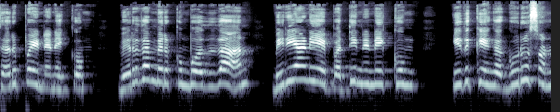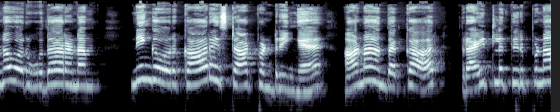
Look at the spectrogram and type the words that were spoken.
செருப்பை நினைக்கும். விரதம் இருக்கும்போது தான் பிரியாணியை பற்றி நினைக்கும். இதுக்கு எங்கள் குரு சொன்ன ஒரு உதாரணம். நீங்கள் ஒரு காரை ஸ்டார்ட் பண்ணுறீங்க ஆனால் அந்த கார் ரைட்டில் திருப்புனா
